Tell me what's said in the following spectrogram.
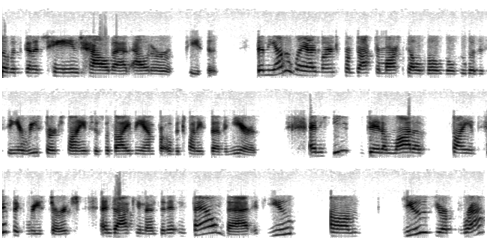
So it's going to change how that outer piece is. Then the other way I learned from Dr. Marcel Vogel, who was a senior research scientist with IBM for over 27 years. And he did a lot of scientific research and documented it and found that if you um, use your breath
